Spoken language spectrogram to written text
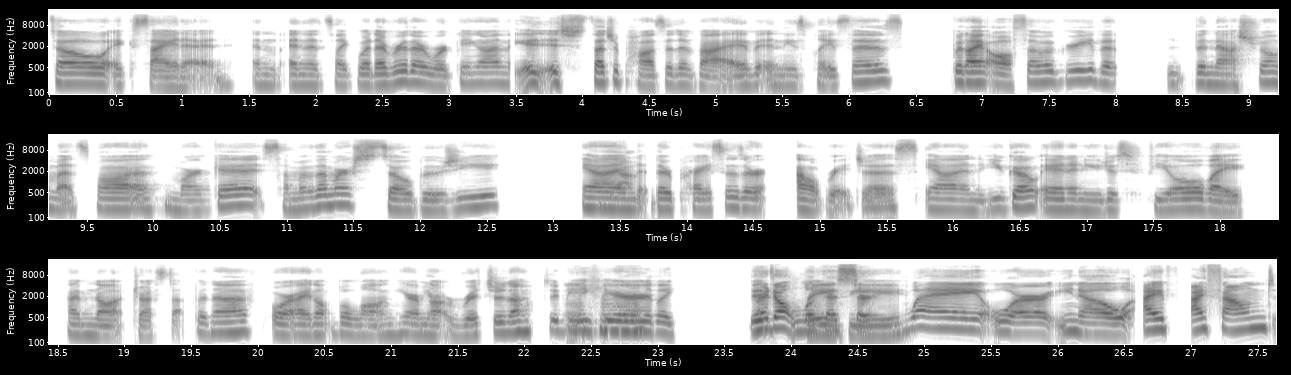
so excited. And and it's like whatever they're working on, it, it's such a positive vibe in these places. But I also agree that the Nashville Med Spa market, some of them are so bougie and their prices are outrageous. And you go in and you just feel like I'm not dressed up enough or I don't belong here. I'm Yeah. not rich enough to be Mhm. here. Like, I don't look a certain way, or you know, I I found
